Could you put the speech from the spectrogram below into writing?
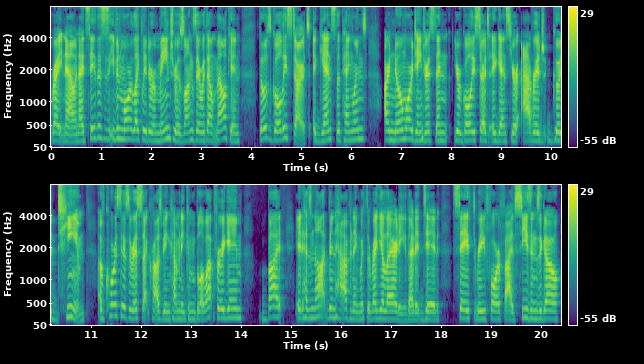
right now. And I'd say this is even more likely to remain true as long as they're without Malkin those goalie starts against the Penguins are no more dangerous than your goalie starts against your average good team. Of course, there's a risk that Crosby and company can blow up for a game, but it has not been happening with the regularity that it did, say, three, four, five seasons ago.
